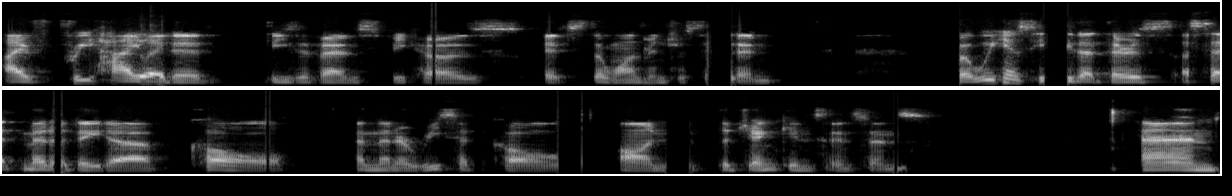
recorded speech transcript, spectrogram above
I've pre-highlighted these events because it's the one I'm interested in. But we can see that there's a set metadata call and then a reset call on the Jenkins instance. And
